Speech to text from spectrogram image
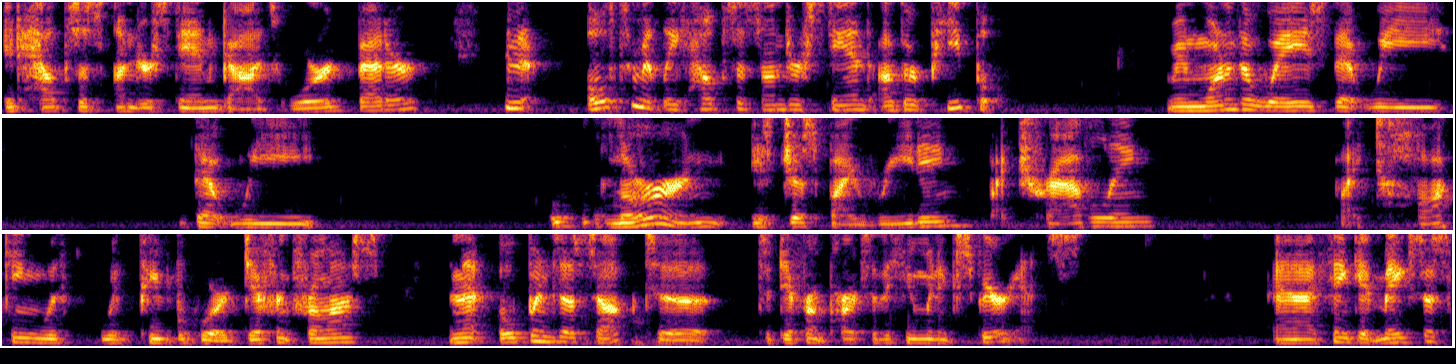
It helps us understand God's word better. And it ultimately helps us understand other people. I mean, one of the ways that we that we learn is just by reading, by traveling, by talking with, with people who are different from us. And that opens us up to, to different parts of the human experience. And I think it makes us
